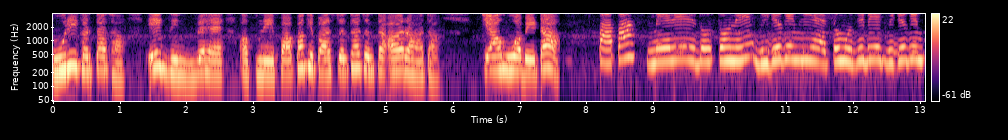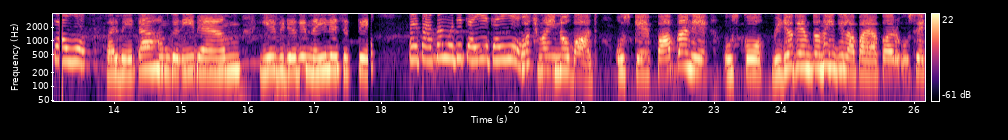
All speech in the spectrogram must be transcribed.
पूरी करता था। एक दिन वह अपने पापा के पास चलता चलता आ रहा था। क्या हुआ बेटा? पापा, मेरे दोस्तों ने वीडियो गेम है तो मुझे भी एक वीडियो गेम चाहिए। पर बेटा हम गरीब हैं हम ये वीडियो गेम नहीं ले सकते। पर पापा मुझे चाहिए चाहिए। कुछ महीनों बाद उसके पापा ने उसको वीडियो गेम तो नहीं दिला पाया पर उसे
